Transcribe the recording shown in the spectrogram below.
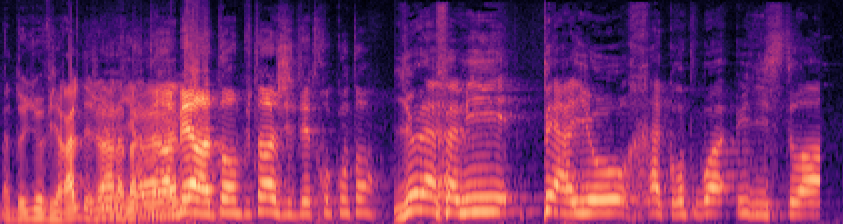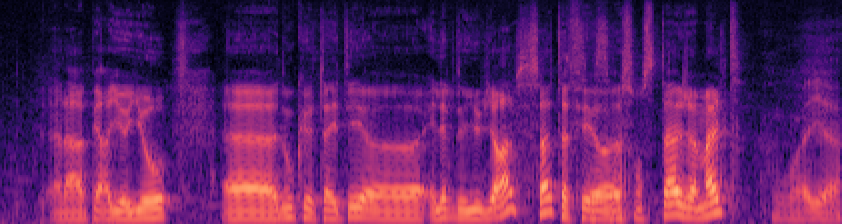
Bah, De Yo Viral déjà Yo à la base. Viral. Ah merde, attends, putain, j'étais trop content. Yo la famille, Perio, raconte-moi une histoire. Elle a appelé Yo-Yo. Euh, donc, t'as été euh, élève de Yo-Viral, c'est ça? T'as fait C'est euh, son stage à Malte? Ouais, il y a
